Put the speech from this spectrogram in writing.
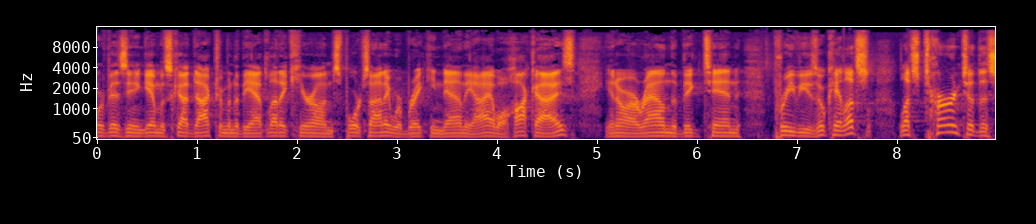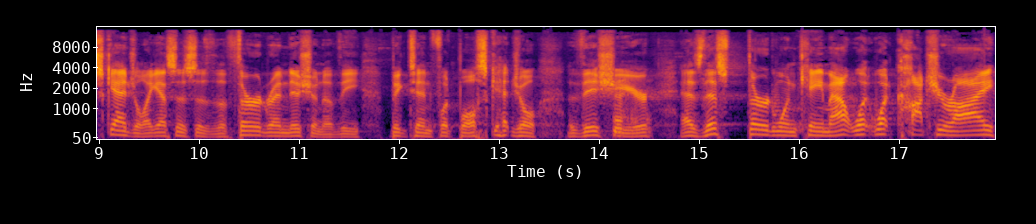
We're visiting again with Scott Dochterman of The Athletic here on Sports Eye. We're breaking down the Iowa Hawkeyes in our Around the Big Ten previews. Okay, let's let's turn to the schedule. I guess this is the third rendition of the Big Ten football schedule this year. As this third one came out, what what caught your eye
